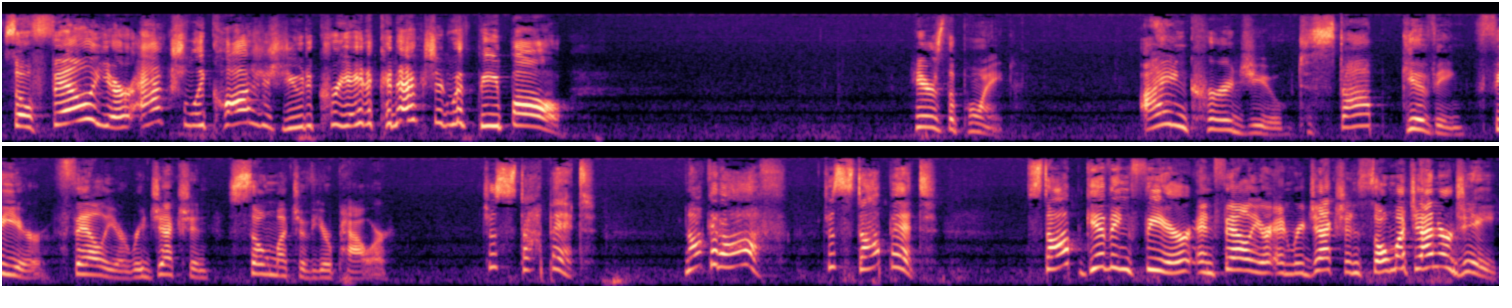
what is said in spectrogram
So failure actually causes you to create a connection with people. Here's the point I encourage you to stop giving fear, failure, rejection so much of your power. Just stop it. Knock it off. Just stop it. Stop giving fear and failure and rejection so much energy.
